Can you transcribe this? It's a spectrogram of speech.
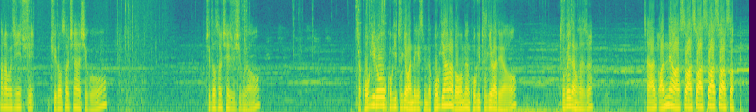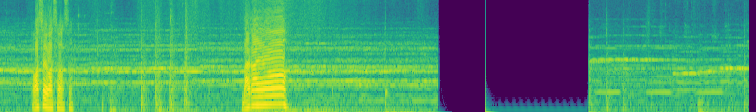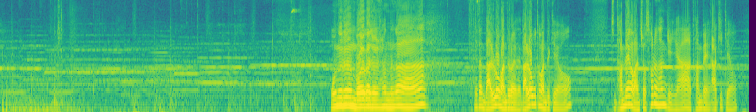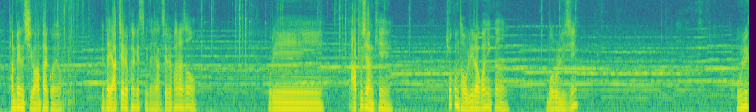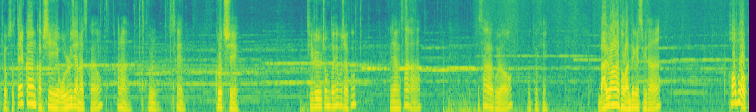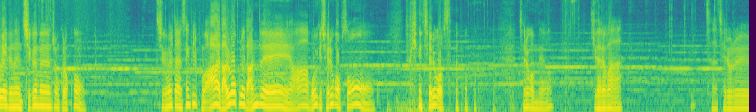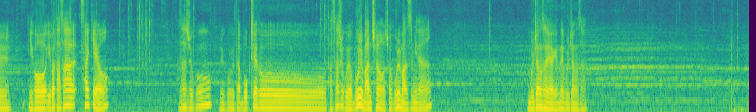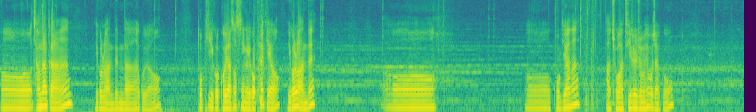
할아버지 쥐, 쥐더 설치하시고 쥐더 설치해 주시고요. 자 고기로 고기 두 개 만들겠습니다. 고기 하나 넣으면 고기 두 개가 돼요. 두 배 장사죠? 자 안- 왔네. 왔어 왔어 왔어 왔어 왔어. 왔어요 왔어 왔어. 나가요 오늘은 뭘 가져오셨는가? 일단 난로 만들어야 돼. 난로부터 만들게요. 지금 담배가 많죠? 31개. 야, 담배 아낄게요. 담배는 지금 안 팔 거예요. 일단 약재를 팔겠습니다. 약재를 팔아서 우리 아프지 않게 조금 더 올리라고 하니까 뭘 올리지? 올릴 게 없어. 땔감 값이 오르지 않았을까요? 하나, 둘, 셋. 그렇지. 딜을 좀 더 해보자고? 그냥 사가. 자, 사가고요. 오케이 오케이. 날로 하나 더 만들겠습니다. 허브 업그레이드는 지금은 좀 그렇고 지금 일단 생필품 아 난로 업그레이드 안돼 아 뭐 이렇게 재료가 없어 저기 재료가 없어요 재료가 없네요 기다려봐 자 재료를 이거 이거 다 사, 살게요 다 사주고 그리고 나 목재도 다 사주고요. 물 많죠? 저 물 많습니다. 물장사 해야겠네 물장사. 어 장난감. 이걸로 안 된다 하고요. 도끼 이거 거의 다 썼으니까 이거 팔게요. 이걸로 안 돼? 어... 어... 고기 하나? 아 좋아. 딜을 좀 해보자고.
